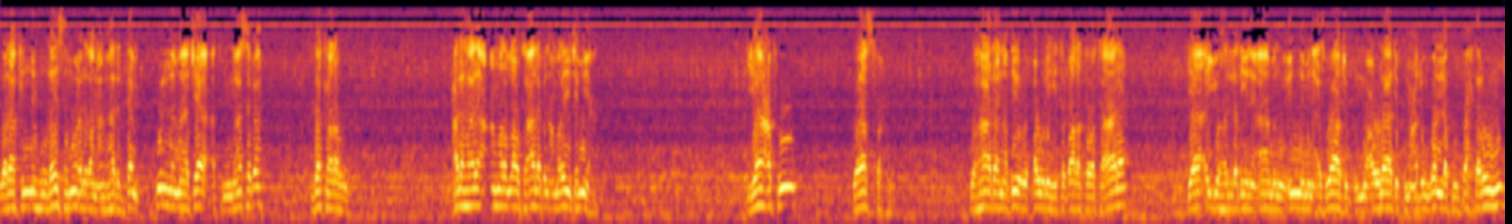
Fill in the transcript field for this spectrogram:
ولكنه ليس معرضا عن هذا الذنب كلما جاءت مناسبة ذكره. على هذا أمر الله تعالى بالأمرين جميعا. يعفو ويصفح. وهذا نظير قوله تبارك وتعالى يا أيها الذين آمنوا إن من أزواجكم وأولادكم عدوا لكم فاحذروهم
